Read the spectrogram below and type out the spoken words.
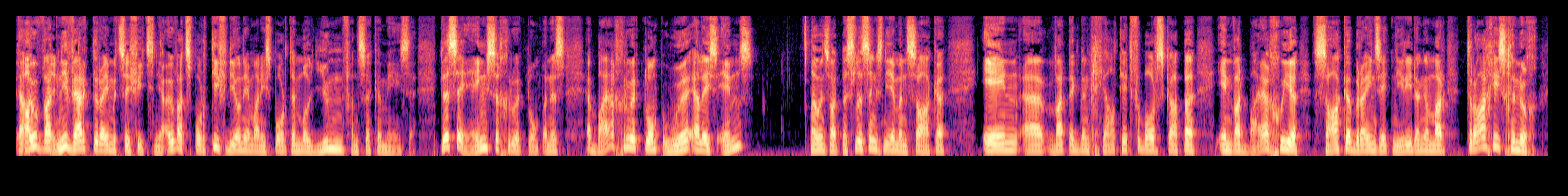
ja, ou wat nie werk te ry met sy fiets nie. Ou wat sportief deelneem aan die sport 'n miljoen van sulke mense. Dis 'n hengse groot klomp en is 'n baie groot klomp hoë LSM's ouens wat beslissings neem in sake en uh wat ek dink geld het vir borgskappe en wat baie goeie sakebreins het in hierdie dinge maar tragies genoeg uh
